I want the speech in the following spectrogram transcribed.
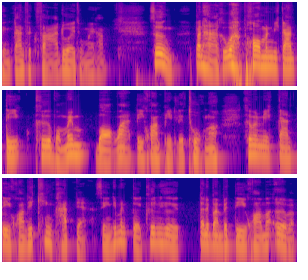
ถึงการศึกษาด้วยถูกไหมครับ ซึ่ง ปัญหาคือว่าพอมันมีการตีคือผมไม่บอกว่าตีความผิดหรือถูกเนาะคือมันมีการตีความที่เข่งคัดเนี่ย สิ่งที่มันเกิดขึ้นคือตาลิบันไปตีความว่าเออแบบ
